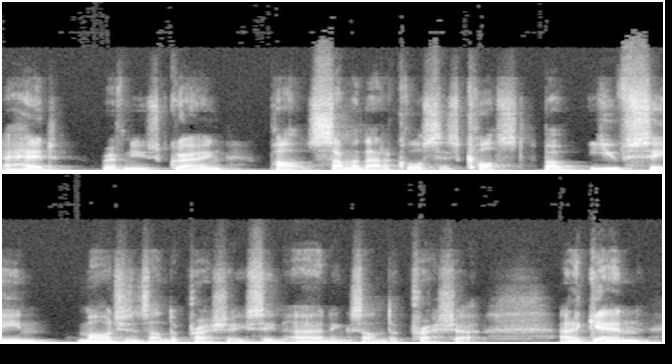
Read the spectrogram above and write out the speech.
ahead revenues growing. Part some of that, of course, is cost, but you've seen margins under pressure, you've seen earnings under pressure, and again.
